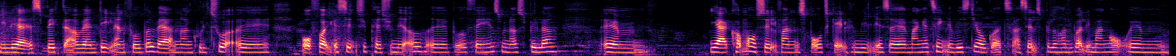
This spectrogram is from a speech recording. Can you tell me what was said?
hele det her aspekt af at være en del af en fodboldverden og en kultur, øh, hvor folk er sindssygt passionerede, øh, både fans, men også spillere. Øhm, jeg kommer jo selv fra en sportsgal familie, så mange af tingene vidste jeg jo godt. Jeg har selv spillet håndbold i mange år. Øhm,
